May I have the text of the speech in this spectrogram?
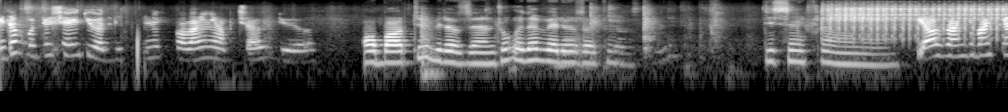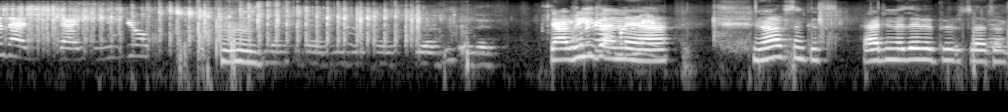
Bir de hoca şey diyor, listelik falan yapacağız diyor. Abartıyor biraz yani. Çok ödev veriyor zaten. Disin falan. Ya sanki başka ders, dersimiz yok. ya bir git anne ya. Ne yapsın kız? Her gün ödev yapıyoruz zaten.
